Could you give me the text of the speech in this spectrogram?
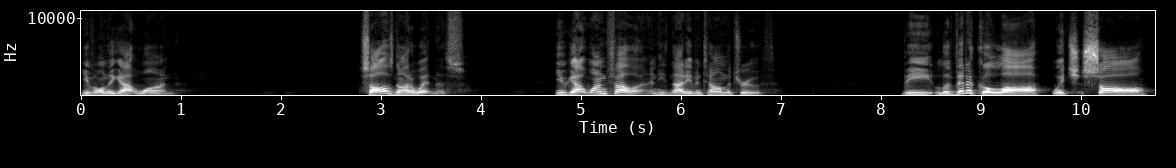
You've only got one. Saul's not a witness. You've got one fella, and he's not even telling the truth. The Levitical law, which Saul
